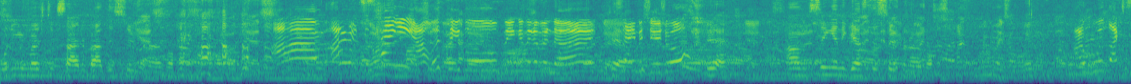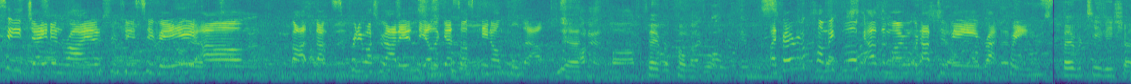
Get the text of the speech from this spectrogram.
what are you most excited about this Supernova? Um, I don't know, just hanging out with people, being a bit of a nerd, Yeah. same as usual. Yeah. Um, seeing any guests this Supernova? I would like to see Jade and Ryan from Fuse TV, um, but that's pretty much about it. The other guests I was keen on pulled out. Yeah. Favorite comic book? My favourite comic book at the moment would have to be Rat Queens. Favorite TV show?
